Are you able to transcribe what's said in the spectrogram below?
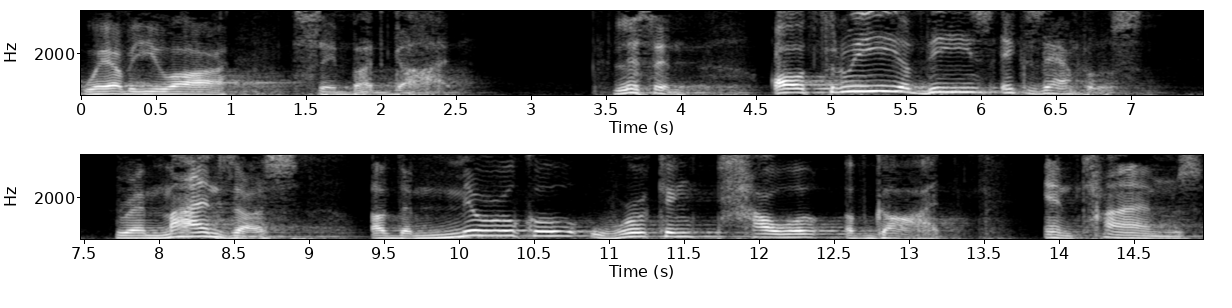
wherever you are, say, but God. Listen, all three of these examples reminds us of the miracle working power of God in times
